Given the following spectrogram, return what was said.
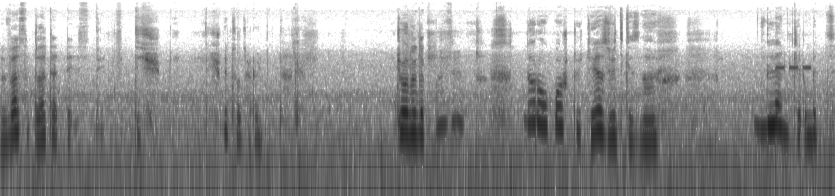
Два заплата 10 тисяч 1500 гривень. Чого вони так дорого коштують? Я звідки знаю. Гляньте, робить це.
